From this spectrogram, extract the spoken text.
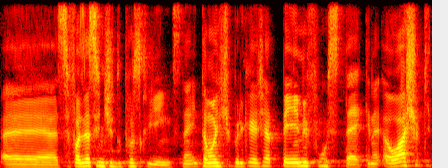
é, se fazia sentido para os clientes, né? Então a gente brinca que já é PM full stack, né? Eu acho que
